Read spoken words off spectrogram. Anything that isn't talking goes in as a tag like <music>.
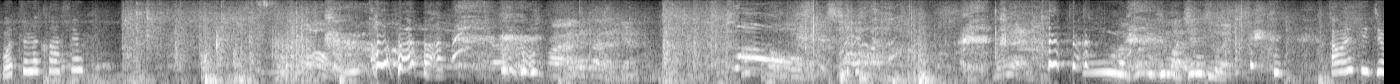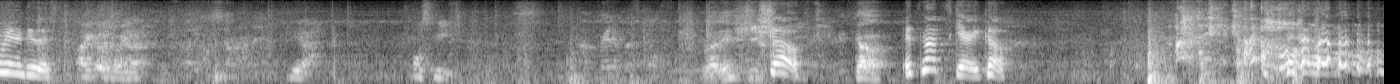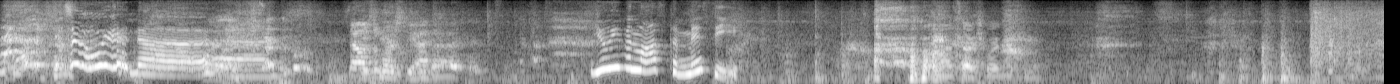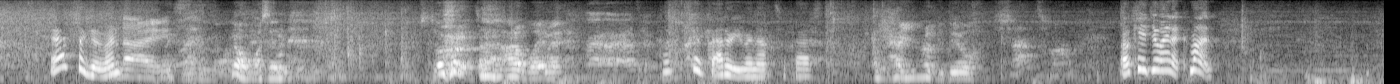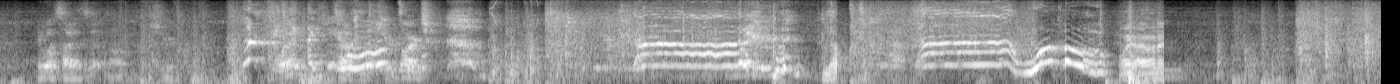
What's in the classroom? <laughs> Alright, I'm gonna try that again. Whoa! Man, I'm putting too much into it. <laughs> I want to see Joanna do this. Alright, go Joanna. Yeah. Full speed. I'm afraid of this full speed. Ready? Go. Go. It's not scary. Go. That was the worst you had. You even lost to Missy. <laughs> oh, sorry, Schwartz. That's a good one. Nice. No, it wasn't. <coughs> I don't blame it. Alright, alright, How did your battery run out so fast? Yeah, you really do. Shut up, Tom. Okay, Joanna, come on. Hey, what size is that, Tom? Sure. What? I can't. Large. No. Ah, whoa! Wait, I wanna.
